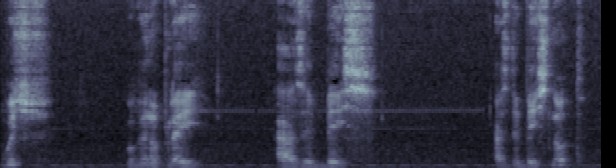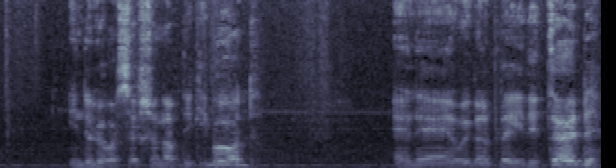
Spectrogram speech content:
which we're going to play as a bass as the bass note in the lower section of the keyboard and then we're going to play the third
